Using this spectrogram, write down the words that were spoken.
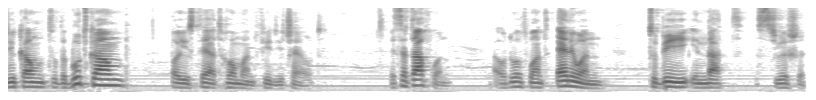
Do you come to the boot camp or you stay at home and feed your child? It's a tough one. I would not want anyone to be in that situation.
